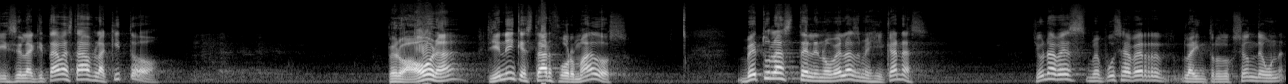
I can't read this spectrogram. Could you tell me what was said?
Y se la quitaba, estaba flaquito. Pero ahora tienen que estar formados. Ve tú las telenovelas mexicanas. Yo una vez me puse a ver la introducción de una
